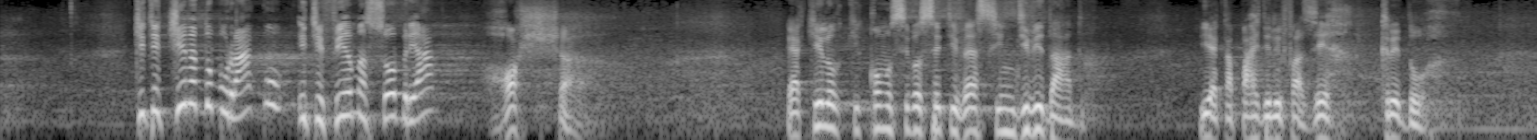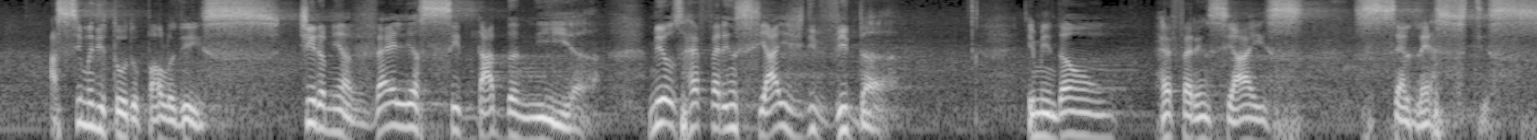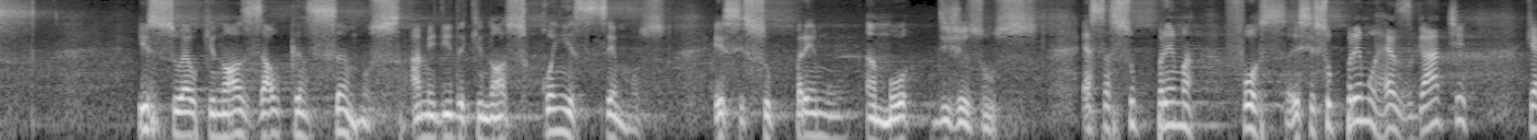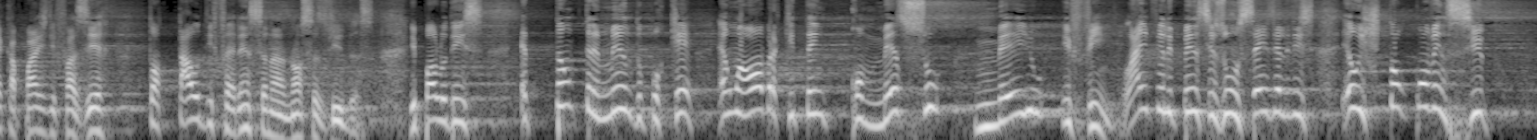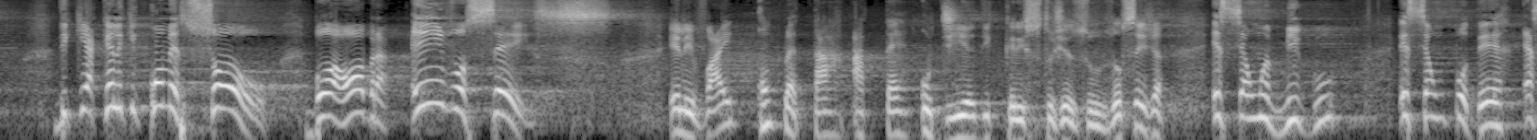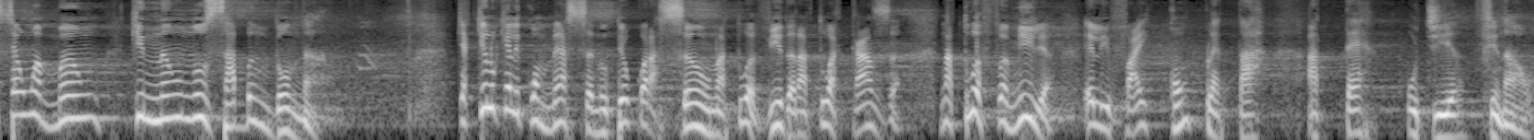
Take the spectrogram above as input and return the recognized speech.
Que te tira do buraco e te firma sobre a rocha. É aquilo que, como se você tivesse endividado, e é capaz de lhe fazer credor. Acima de tudo, Paulo diz: tira minha velha cidadania, meus referenciais de vida, e me dão referenciais celestes. Isso é o que nós alcançamos à medida que nós conhecemos esse supremo amor de Jesus, essa suprema força, esse supremo resgate que é capaz de fazer total diferença nas nossas vidas. E Paulo diz: é tão tremendo porque é uma obra que tem começo, meio e fim. Lá em Filipenses 1,6 ele diz: Eu estou convencido de que aquele que começou boa obra em vocês, ele vai completar até o dia de Cristo Jesus. Ou seja, esse é um amigo esse é um poder, essa é uma mão que não nos abandona. Que aquilo que ele começa no teu coração, na tua vida, na tua casa, na tua família, ele vai completar até o dia final.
